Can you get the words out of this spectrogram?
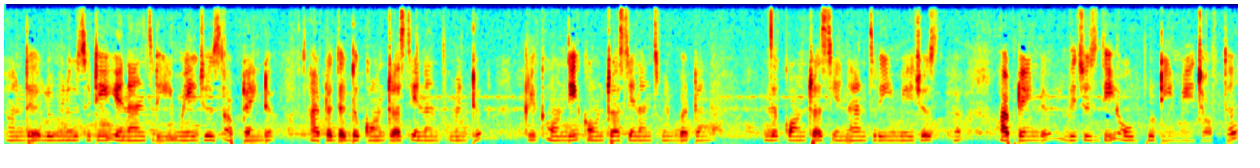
and the luminosity enhanced images obtained. After that the contrast enhancement click on the contrast enhancement button. The contrast enhanced images uh, obtained which is the output image of the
